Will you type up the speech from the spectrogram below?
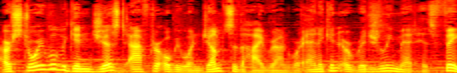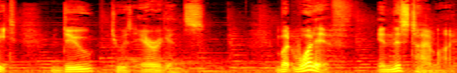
Our story will begin just after Obi-Wan jumps to the high ground where Anakin originally met his fate due to his arrogance. But what if, in this timeline,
